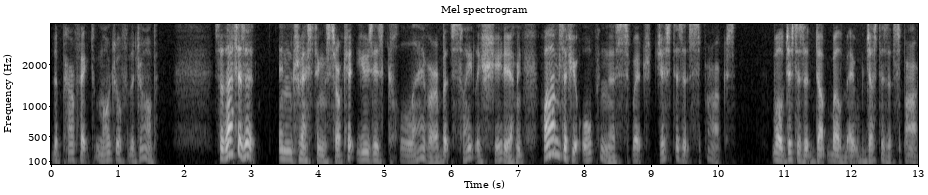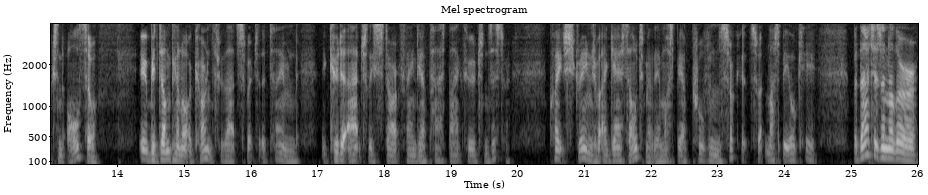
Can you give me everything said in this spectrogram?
the perfect module for the job. So that is it. Interesting circuit uses clever but slightly shady. I mean, what happens if you open this switch just as it sparks? Well, just as it well, it, just as it sparks, and also it would be dumping a lot of current through that switch at the time. Could it actually start finding a path back through a transistor? Quite strange, but I guess ultimately it must be a proven circuit, so it must be okay. But that is another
